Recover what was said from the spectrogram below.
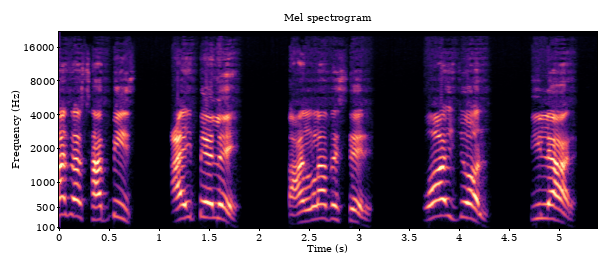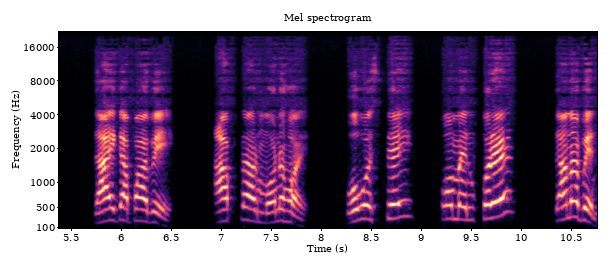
হাজার ছাব্বিশ আইপিএলে বাংলাদেশের কয়জন পিলার জায়গা পাবে আপনার মনে হয়? অবশ্যই কমেন্ট করে জানাবেন।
